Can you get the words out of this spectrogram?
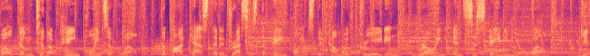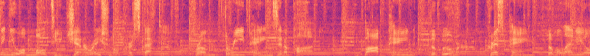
Welcome to the Pain Points of Wealth, the podcast that addresses the pain points that come with creating, growing, and sustaining your wealth, giving you a multi generational perspective from three Paines in a pod Bob Payne, the boomer, Chris Payne, the millennial,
